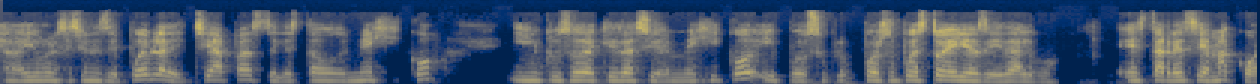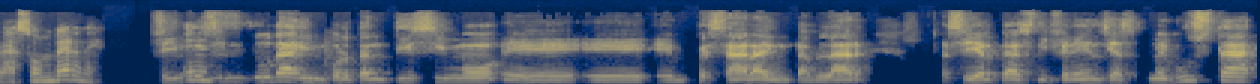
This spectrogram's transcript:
hay organizaciones de Puebla, de Chiapas, del Estado de México, incluso de aquí de la Ciudad de México y por, por supuesto ellas de Hidalgo. Esta red se llama Corazón Verde. Sin, sin duda, importantísimo eh, eh, empezar a entablar ciertas diferencias. Me gusta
